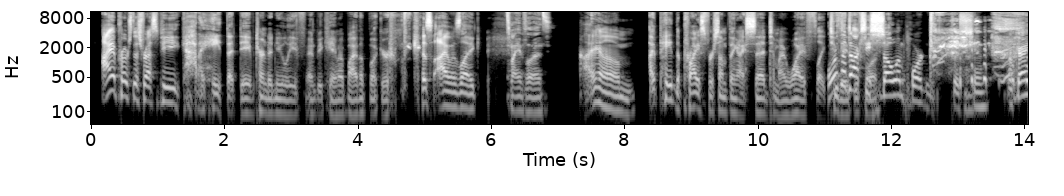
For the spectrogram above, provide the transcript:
I approached this recipe. God, I hate that Dave turned a new leaf and became a by the booker because I was like, It's my influence. I um I paid the price for something I said to my wife like Orthodoxy is so important, Christian. Okay.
